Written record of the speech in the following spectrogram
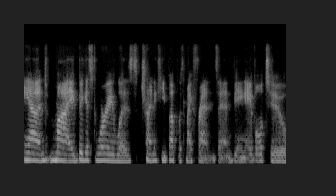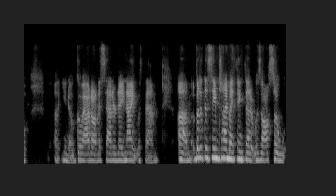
And my biggest worry was trying to keep up with my friends and being able to uh, you know go out on a saturday night with them um, but at the same time i think that it was also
